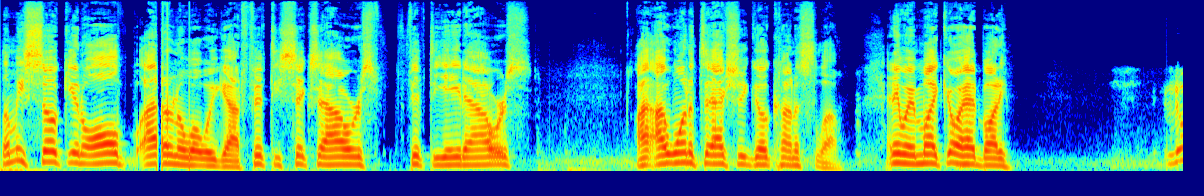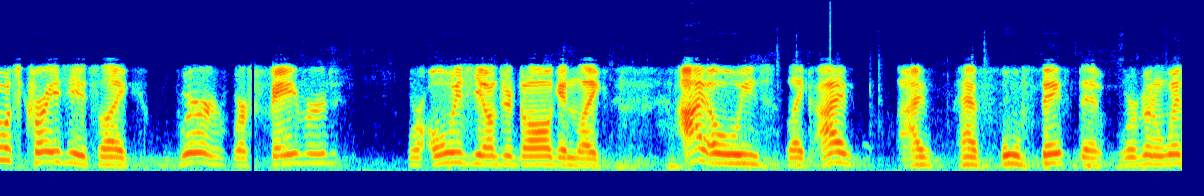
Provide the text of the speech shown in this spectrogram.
let me soak in all. I don't know what we got. 56 hours, 58 hours. I, I want it to actually go kind of slow. Anyway, Mike, go ahead, buddy. You know what's crazy? It's like we're we're favored. We're always the underdog, and like I always like I I have full faith that we're gonna win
